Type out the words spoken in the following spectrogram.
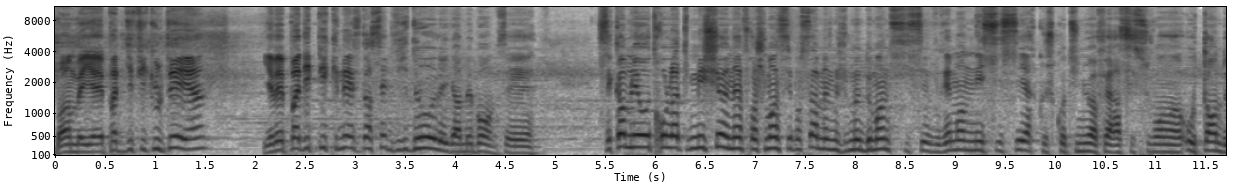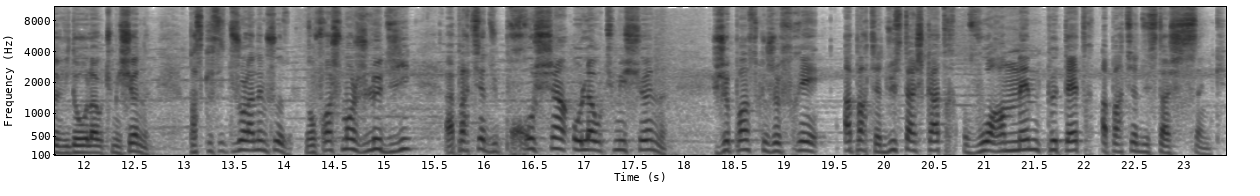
Bon, mais il n'y avait pas de difficulté, hein. Il n'y avait pas d'épicness dans cette vidéo, les gars. Mais bon, c'est... C'est comme les autres Lot Mission, hein, franchement, c'est pour ça même je me demande si c'est vraiment nécessaire que je continue à faire assez souvent autant de vidéos All Out Mission. Parce que c'est toujours la même chose. Donc franchement, je le dis, à partir du prochain All Out Mission, je pense que je ferai à partir du stage 4, voire même peut-être à partir du stage 5.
